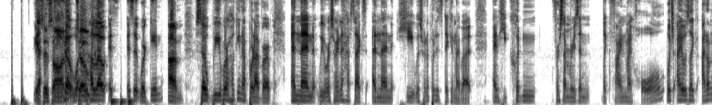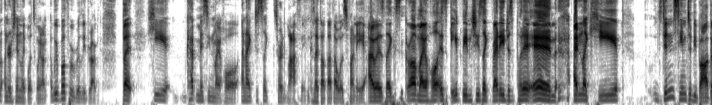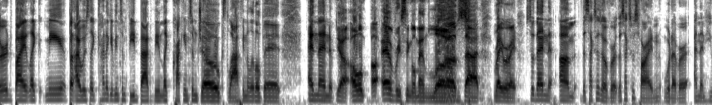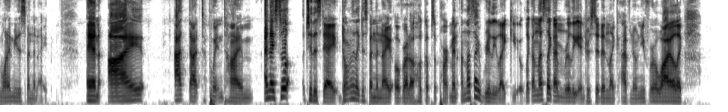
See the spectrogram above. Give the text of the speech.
Yeah. Is this on? no, joke? hello, is is it working? Um, so we were hooking up, or whatever, and then we were starting to have sex, and then he was trying to put his dick in my butt, and he couldn't, for some reason, like find my hole, which I was like, I don't understand like what's going on. We both were really drunk, but he kept missing my hole, and I just like started laughing because I thought that that was funny. I was like, "Girl, my hole is gaping." She's like, "Ready, just put it in," and like he didn't seem to be bothered by like me, but I was like kind of giving some feedback, being like cracking some jokes, laughing a little bit, and then Yeah, all uh, every single man loves loves, that. Right, right, right. So then um the sex is over. The sex was fine, whatever, and then he wanted me to spend the night. And I at that point in time, and I still to this day don't really like to spend the night over at a hookups apartment unless I really like you. Like unless like I'm really interested in like I've known you for a while, like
